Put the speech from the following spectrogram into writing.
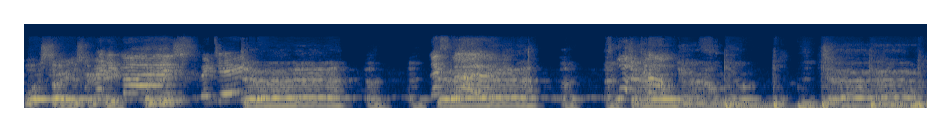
What? Sorry, just Ready, quickly. What guys? is Ready? Let's go. Squat Down, jump. down, down.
